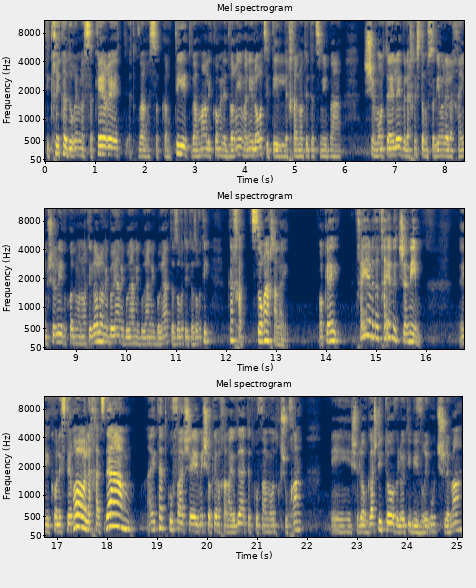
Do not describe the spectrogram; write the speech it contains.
תקחי כדורים לסכרת, את כבר סוכרתית, ואמר לי כל מיני דברים, ואני לא רציתי לכנות את עצמי בשמות האלה ולהכניס את המושגים האלה לחיים שלי, וקודם אמרתי, לא, לא, אני בריאה, אני בריאה, אני בריאה, אני בריאה, תעזוב אותי, תעזוב אותי, ככה, צורח עליי, אוקיי? את חייבת, את חייבת, שנים. אה, כולסטרול, לחץ דם, הייתה תקופה שמי שעוקב אחריי יודע, הייתה תקופה מאוד קשוחה, שלא הרגשתי טוב ולא הייתי בבריאות שלמה.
